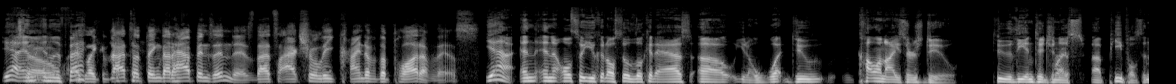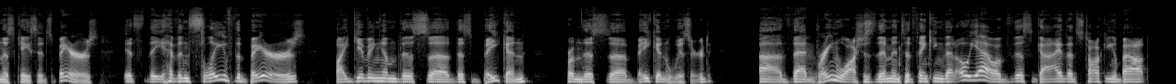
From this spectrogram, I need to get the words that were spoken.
Yeah, and, and the fact like that's a thing that happens in this. That's actually kind of the plot of this. Yeah, and and also you could also look at it as uh you know what do colonizers do to the indigenous uh, peoples? In this case, it's bears. It's they have enslaved the bears by giving them this uh, this bacon from this uh, bacon wizard uh, that Mhm. brainwashes them into thinking that oh yeah, this guy that's talking about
